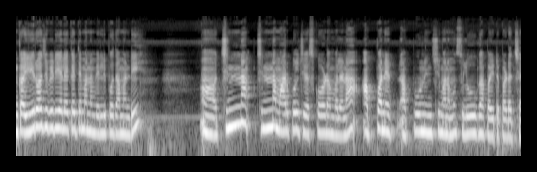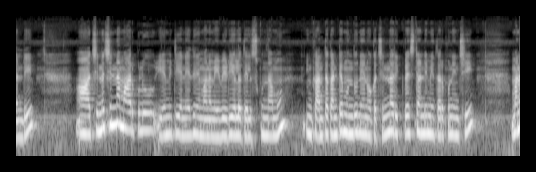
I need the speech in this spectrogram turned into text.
ఇంకా ఈరోజు వీడియోలోకైతే మనం వెళ్ళిపోదామండి. చిన్న చిన్న మార్పులు చేసుకోవడం వలన అప్పు అనే అప్పు నుంచి మనము సులువుగా బయటపడచ్చండి. చిన్న చిన్న మార్పులు ఏమిటి అనేది మనం ఈ వీడియోలో తెలుసుకుందాము. ఇంకా అంతకంటే ముందు నేను ఒక చిన్న రిక్వెస్ట్ అండి మీ తరపు నుంచి. మన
